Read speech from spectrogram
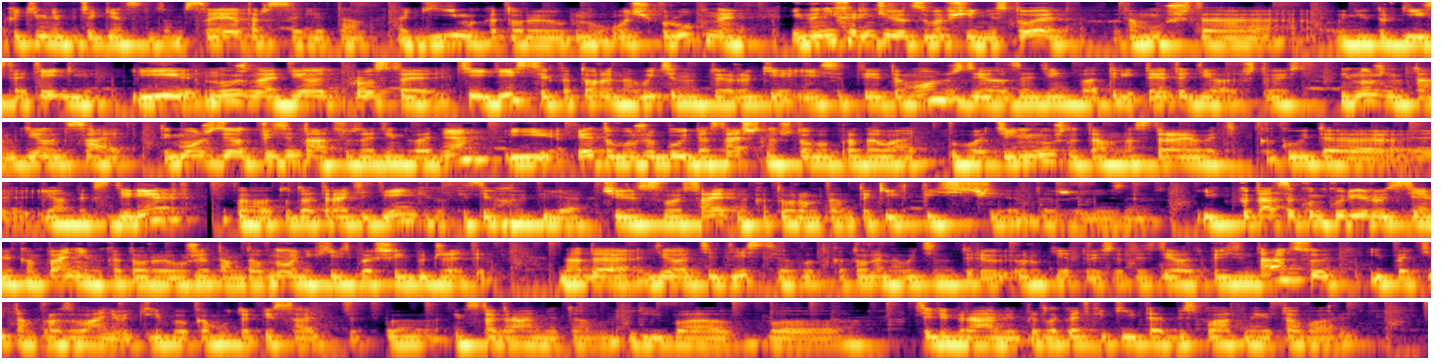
каким-нибудь агентством, там, Сеттерс или там Агимы, которые, ну, очень крупные, и на них ориентироваться вообще не стоит, потому что у них другие стратегии, и нужно делать просто те действия, которые на вытянутой руке. Если ты это можешь сделать за день, два, три, ты это делаешь. То есть не нужно там делать сайт. Ты можешь сделать презентацию за один-два дня, и этого уже будет достаточно, чтобы продавать. Вот, тебе не нужно там настраивать какую-то Яндекс Директ, э, туда тратить деньги, как сделал это я, через свой сайт, на котором там таких тысячи, даже, не знаю, и пытаться конкурировать с теми компаниями, которые уже там давно, у них есть большие бюджеты. Надо делать те действия, вот, которые на вытянутой руке. То есть это сделать презентацию и пойти там прозванивать, либо кому-то писать в Инстаграме там, либо в Телеграме, предлагать какие-то бесплатные товары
